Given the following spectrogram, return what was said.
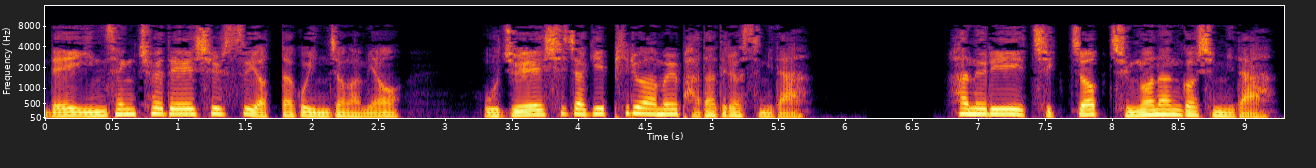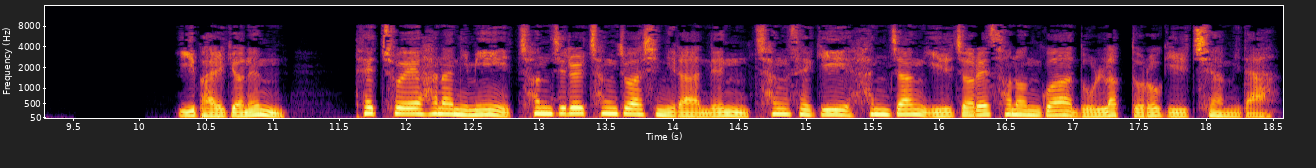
내 인생 최대의 실수였다고 인정하며 우주의 시작이 필요함을 받아들였습니다. 하늘이 직접 증언한 것입니다. 이 발견은 태초에 하나님이 천지를 창조하시니라는 창세기 한 장 1절의 선언과 놀랍도록 일치합니다.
